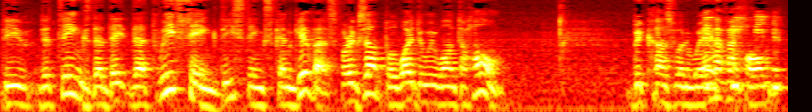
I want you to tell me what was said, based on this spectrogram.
the, the things that, they, that we think these things can give us. For example, why do we want a home? Because when we have a home,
